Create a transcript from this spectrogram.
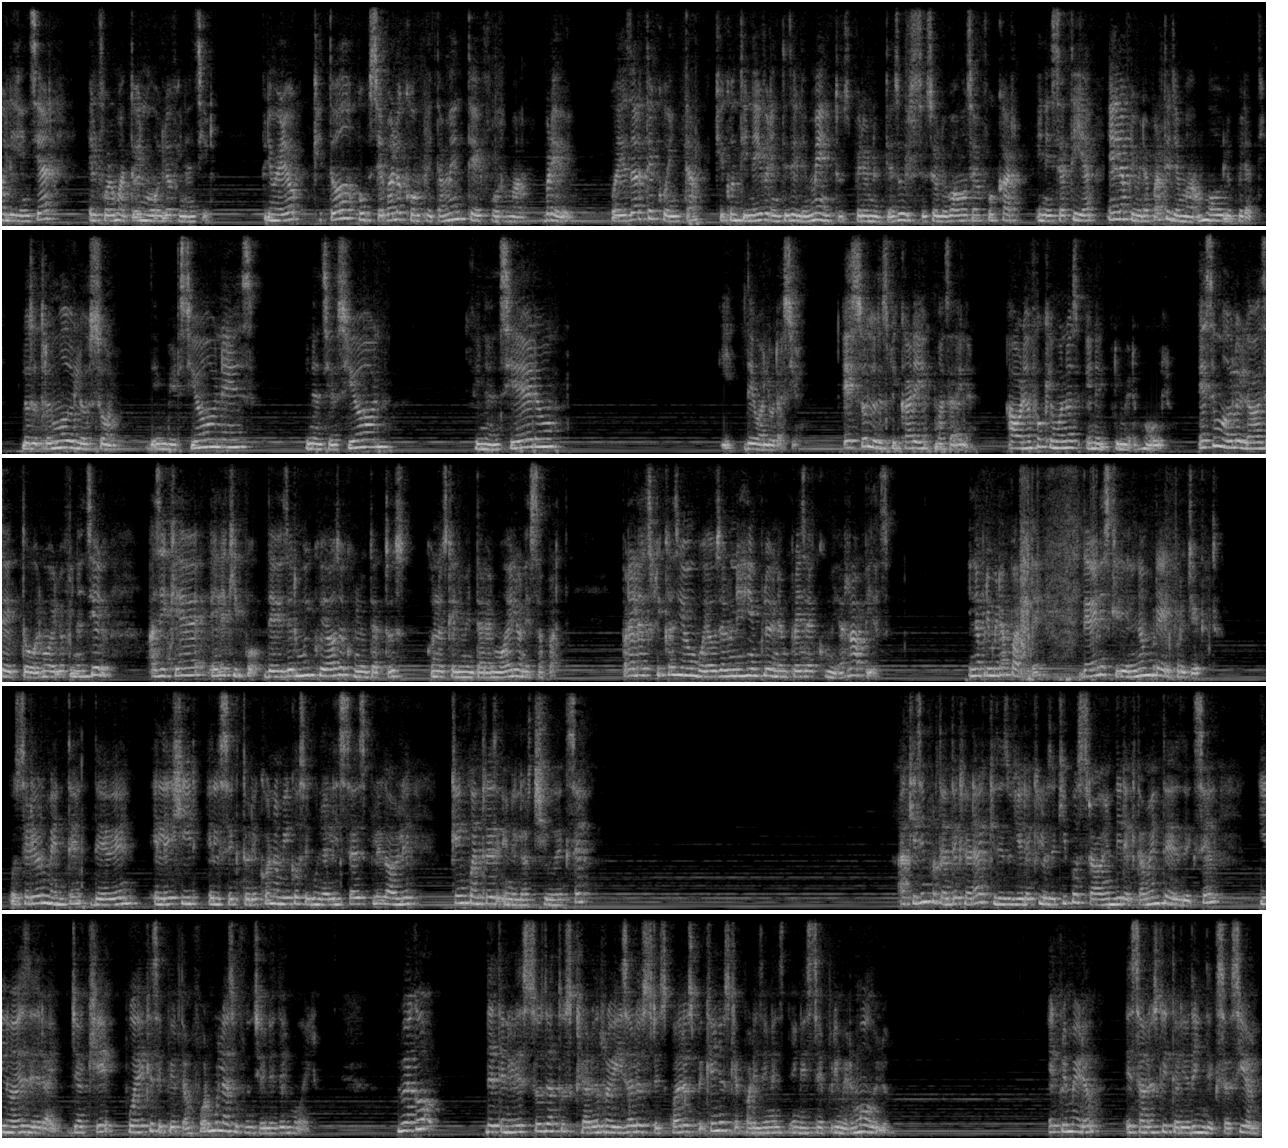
cómo el formato del módulo financiero. Primero que todo, obsérvalo completamente de forma breve. Puedes darte cuenta que contiene diferentes elementos, pero no te asustes, solo vamos a enfocar en esta tía en la primera parte llamada módulo operativo. Los otros módulos son de inversiones, financiación, financiero y de valoración. Estos los explicaré más adelante. Ahora enfoquémonos en el primer módulo. Este módulo es la base de todo el modelo financiero, así que el equipo debe ser muy cuidadoso con los datos con los que alimentará el modelo en esta parte. Para la explicación voy a usar un ejemplo de una empresa de comidas rápidas. En la primera parte deben escribir el nombre del proyecto. Posteriormente deben elegir el sector económico según la lista desplegable que encuentres en el archivo de Excel. Aquí es importante aclarar que se sugiere que los equipos trabajen directamente desde Excel y no desde Drive, ya que puede que se pierdan fórmulas o funciones del modelo. Luego de tener estos datos claros, revisa los tres cuadros pequeños que aparecen en este primer módulo. El primero están los criterios de indexación,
